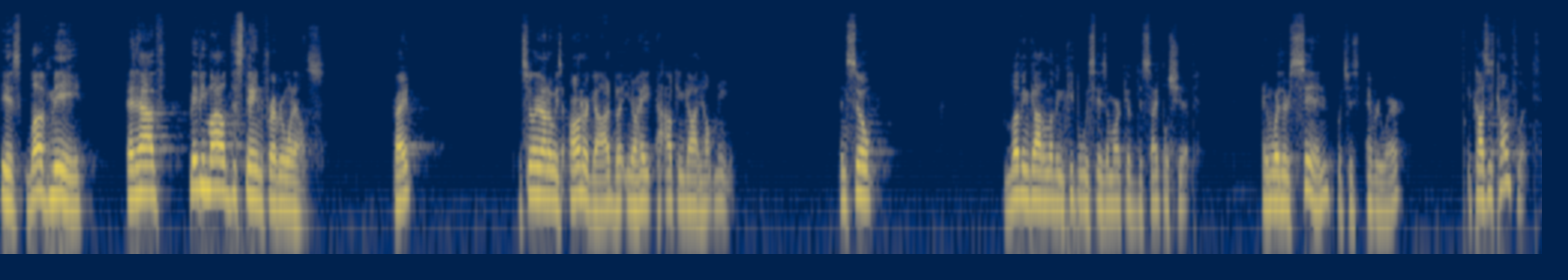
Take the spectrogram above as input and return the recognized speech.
is love me and have maybe mild disdain for everyone else. Right? And certainly not always honor God, but you know, hey, how can God help me? And so Loving God and loving people, we say, is a mark of discipleship. And where there's sin, which is everywhere, it causes conflict.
